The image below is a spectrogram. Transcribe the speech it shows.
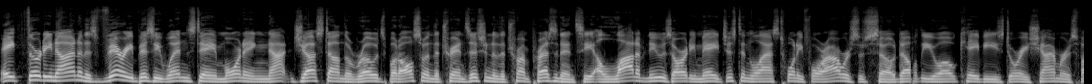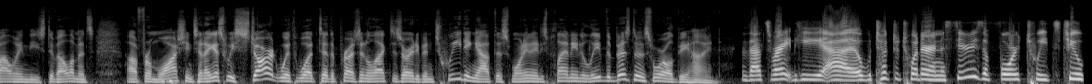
8:39 on this very busy Wednesday morning, not just on the roads but also in the transition to the Trump presidency. A lot of news already made just in the last 24 hours or so. WOKV's Dorey Scheimer is following these developments uh, from Washington. I guess we start with what uh, the president-elect has already been tweeting out this morning that he's planning to leave the business world behind. That's right. He uh, took to Twitter in a series of four tweets to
